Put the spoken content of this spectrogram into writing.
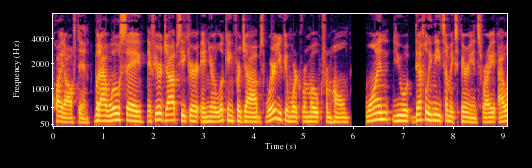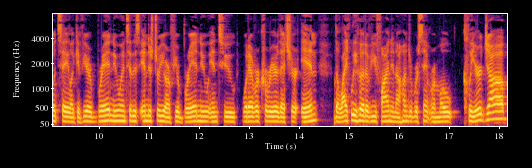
quite often. But I will say if you're a job seeker and you're looking for jobs where you can work remote from home, one, you definitely need some experience, right? I would say, like, if you're brand new into this industry or if you're brand new into whatever career that you're in, the likelihood of you finding a 100% remote clear job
